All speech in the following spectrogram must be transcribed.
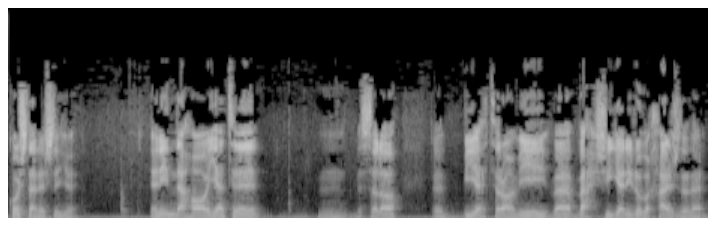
کشتنش دیگه. یعنی نهایت به صلاح بی احترامی و وحشیگری رو به خرج دادن.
